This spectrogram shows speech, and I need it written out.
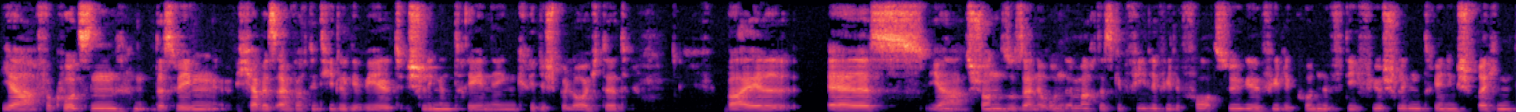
ja, vor kurzem, deswegen, ich habe jetzt einfach den Titel gewählt, Schlingentraining kritisch beleuchtet, weil es ja schon so seine Runde macht. Es gibt viele, viele Vorzüge, viele Gründe, die für Schlingentraining sprechen.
